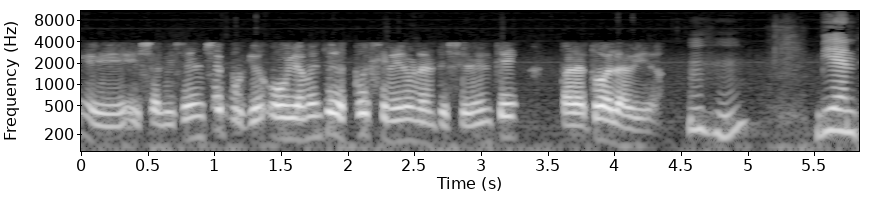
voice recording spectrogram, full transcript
eh, esa licencia, porque obviamente después genera un antecedente para toda la vida. Bien,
